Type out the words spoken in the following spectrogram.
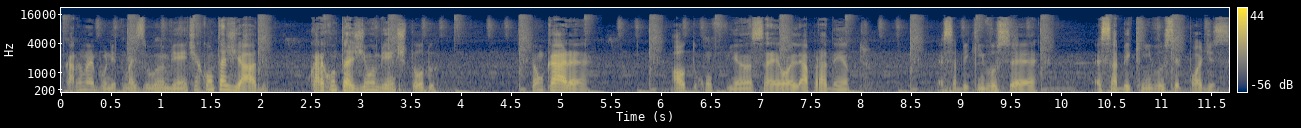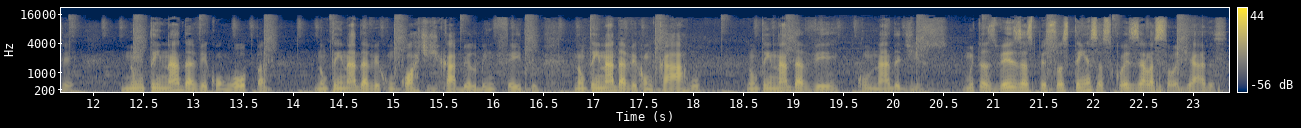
O cara não é bonito, mas o ambiente é contagiado. O cara contagia o ambiente todo. Então, cara, autoconfiança é olhar para dentro. É saber quem você é. É saber quem você pode ser. Não tem nada a ver com roupa, não tem nada a ver com corte de cabelo bem feito, não tem nada a ver com carro, não tem nada a ver com nada disso. Muitas vezes as pessoas têm essas coisas, elas são odiadas.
